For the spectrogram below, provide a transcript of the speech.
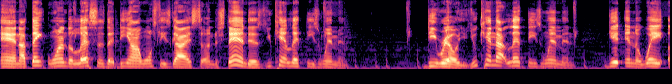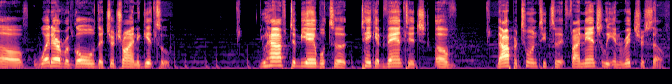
And I think one of the lessons that Deion wants these guys to understand is you can't let these women derail you. You cannot let these women get in the way of whatever goals that you're trying to get to. You have to be able to take advantage of the opportunity to financially enrich yourself,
